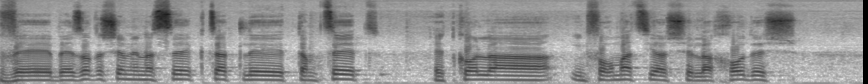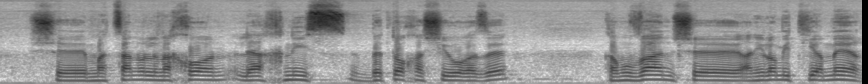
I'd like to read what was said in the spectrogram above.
ובעזרת השם ננסה קצת לתמצת את כל האינפורמציה של החודש שמצאנו לנכון להכניס בתוך השיעור הזה. כמובן שאני לא מתיימר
